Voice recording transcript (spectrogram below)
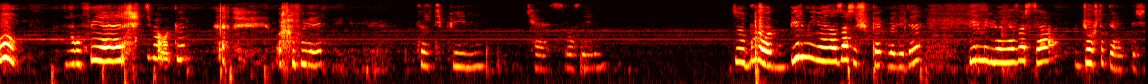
Oh! Rofier. Tipe bakın. Yes. Tır tipini kes yerim. Sonra burada bak 1 milyon yazarsa şu pek valide 1 milyon yazarsa coştuk demektir.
